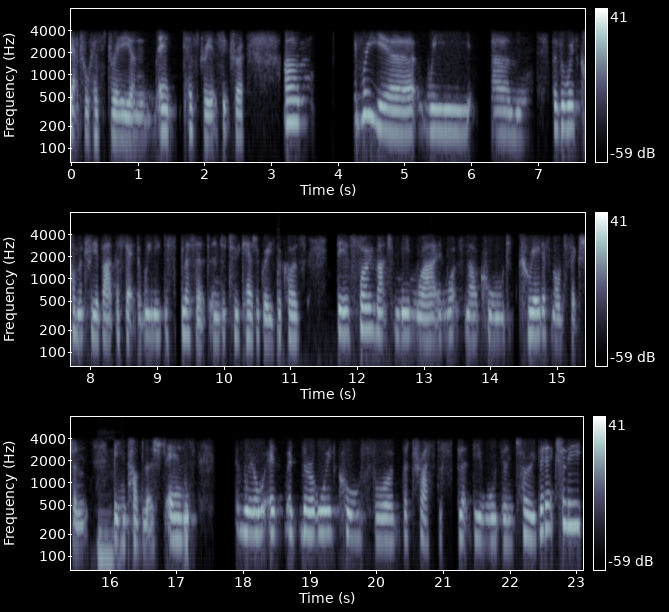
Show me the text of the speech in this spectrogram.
natural history and, and history, etc. Um, every year we um, there's always commentary about the fact that we need to split it into two categories because there's so much memoir in what's now called creative nonfiction mm. being published, and all, it, it, there are always calls for the trust to split the awards in two. But actually,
